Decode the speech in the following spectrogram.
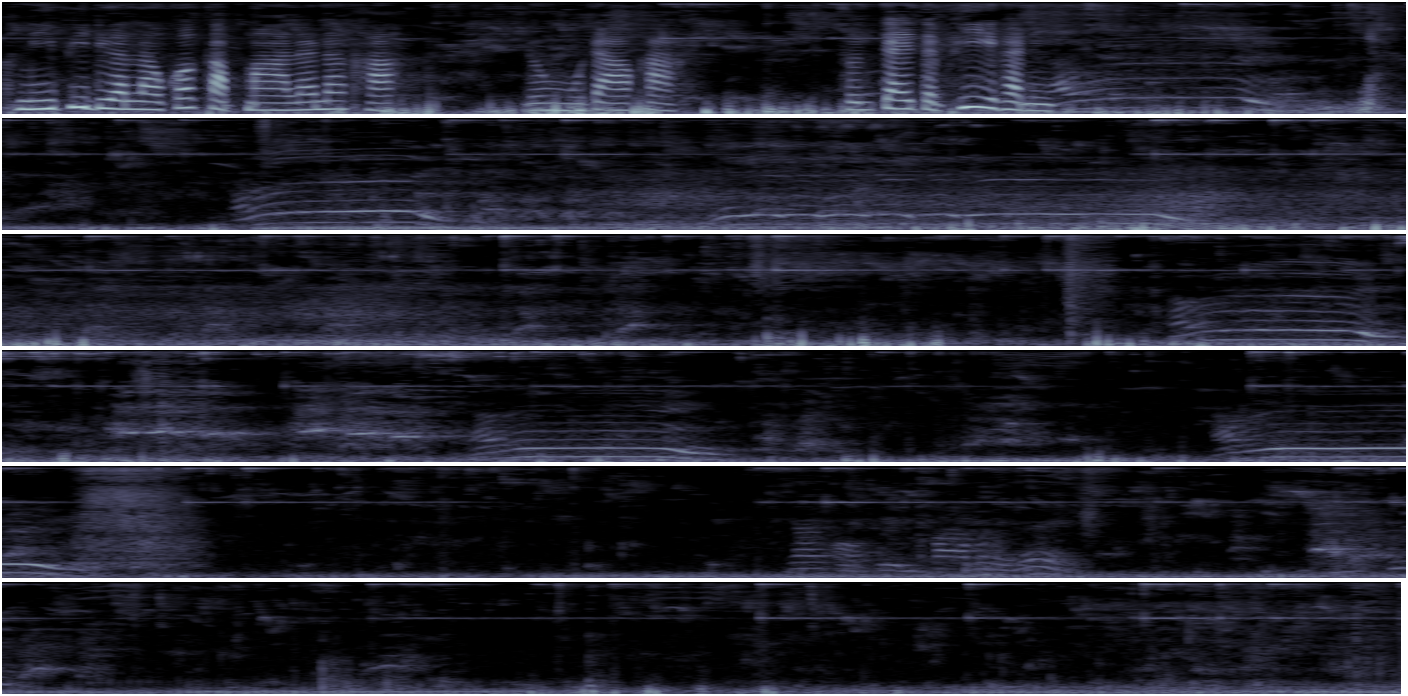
วันนี้พี่เดือนเราก็กลับมาแล้วนะคะ ดูหมูดาวค่ะ สนใจแต่พี่ค่ะนี่ เอาเอ้ยเอาเอ้ยเอาเอ้ยย่างออกเป็นปลาบ่ได้เลย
